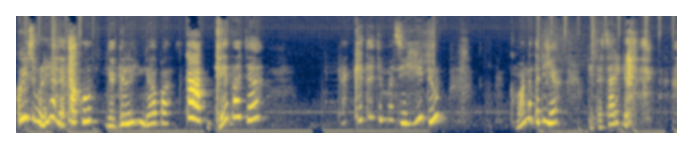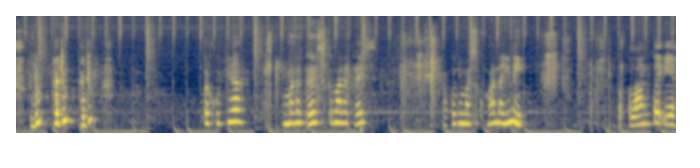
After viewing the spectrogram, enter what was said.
Gue sebenarnya nggak takut nggak geli nggak apa. Kaget aja. Kaget aja masih hidup. Ke mana tadi ya? Kita cari guys. Aduh aduh aduh. Takutnya ke mana guys ke mana guys? Takutnya masuk ke mana ini? Ke lantai ya?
